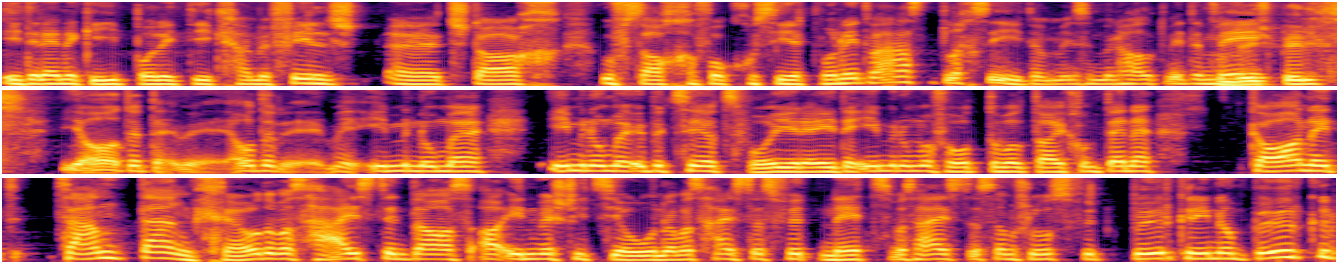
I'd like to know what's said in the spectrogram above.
in der Energiepolitik haben wir viel äh, stark auf Sachen fokussiert, die nicht wesentlich sind. Da müssen wir halt wieder Zum mehr... Beispiel? Ja, oder, oder immer nur, immer nur über CO2 reden, immer nur Photovoltaik und dann gar nicht zu Ende denken, oder? Was heißt denn das an Investitionen? Was heißt das für das Netz? Was heißt das am Schluss für die Bürgerinnen und Bürger,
